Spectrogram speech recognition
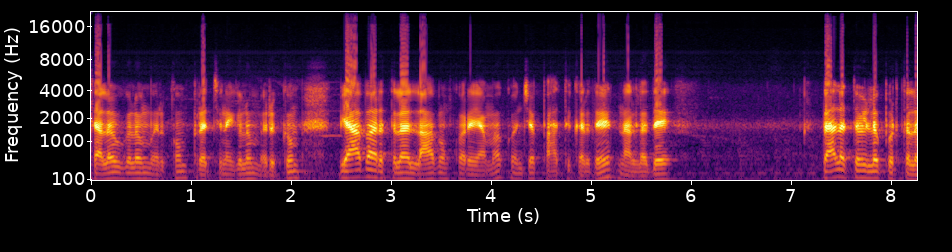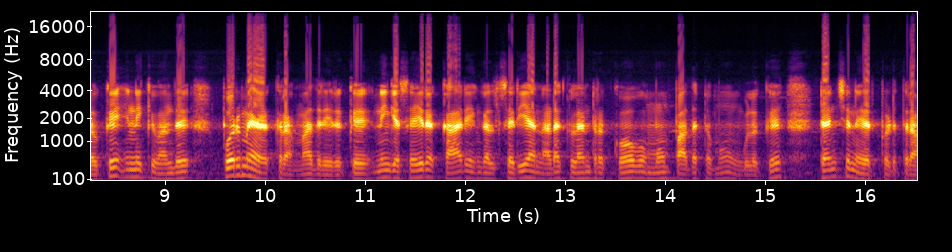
செலவுகளும் இருக்கும் பிரச்சனைகளும் இருக்கும். வியாபாரத்தில் லாபம் குறையாமல் கொஞ்சம் பார்த்துக்கிறது நல்லது. வேலை தொழிலை பொறுத்தளவுக்கு இன்றைக்கி வந்து பொறுமை இழக்கிற மாதிரி இருக்குது நீங்கள் செய்கிற காரியங்கள் சரியாக நடக்கலைன்ற கோபமும் பதட்டமும் உங்களுக்கு டென்ஷன் ஏற்படுத்துகிற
